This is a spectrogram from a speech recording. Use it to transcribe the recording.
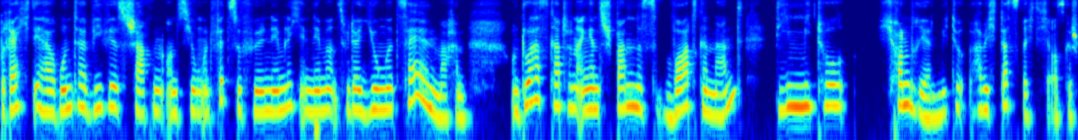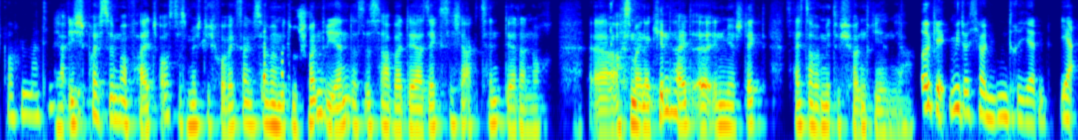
brecht ihr herunter, wie wir es schaffen, uns jung und fit zu fühlen, nämlich indem wir uns wieder junge Zellen machen. Und du hast gerade schon ein ganz spannendes Wort genannt, die Mito Mitochondrien. Mito Habe ich das richtig ausgesprochen, Martin? Ja, ich spreche es immer falsch aus, das möchte ich vorweg sagen. Ich sage immer Mitochondrien, das ist aber der sächsische Akzent, der dann noch äh, aus meiner Kindheit äh, in mir steckt. Das heißt aber Mitochondrien, ja. Okay, Mitochondrien, ja.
